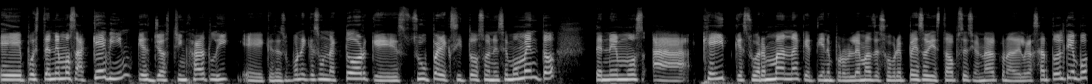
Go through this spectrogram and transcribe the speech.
eh, pues tenemos a Kevin, que es Justin Hartley, eh, que se supone que es un actor que es súper exitoso en ese momento. Tenemos a Kate, que es su hermana, que tiene problemas de sobrepeso y está obsesionada con adelgazar todo el tiempo.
